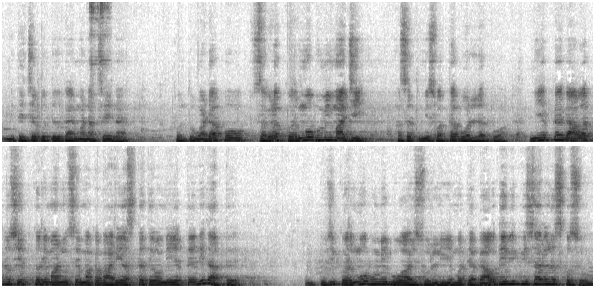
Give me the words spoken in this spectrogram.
मी त्याच्याबद्दल काय म्हणायचंही नाही. पण तो वडापाव सगळा कर्मभूमी माझी असं तुम्ही स्वतः बोललात बुवा. मी एक काय गावातलो शेतकरी माणूस आहे माका भारी असतं तेव्हा मी येतोय नाही जातोय. पण तुझी कर्मभूमी बुवा ऐसुरली मग त्या गावदेवीक विचारलंस कसं?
